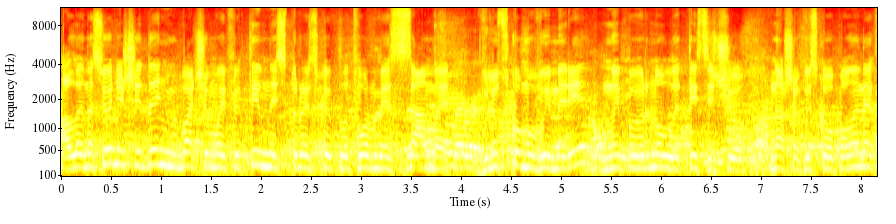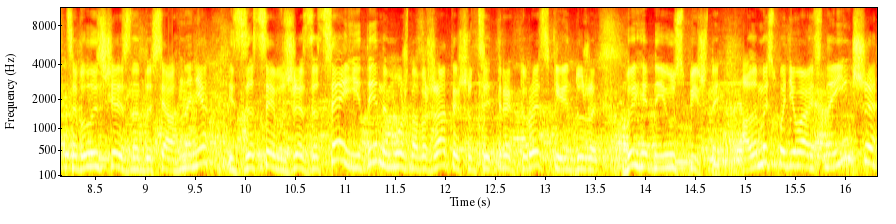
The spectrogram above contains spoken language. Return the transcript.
Але на сьогоднішній день ми бачимо ефективність турецької платформи саме в людському вимірі. Ми повернули тисячу наших військовополонених. Це величезне досягнення, і за це вже за це єдине можна вважати, що цей трек турецький він дуже вигідний і успішний. Але ми сподіваємось на інше,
